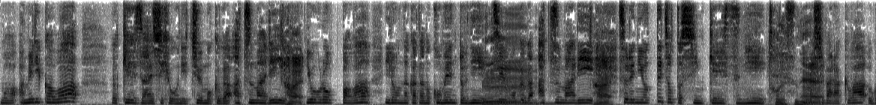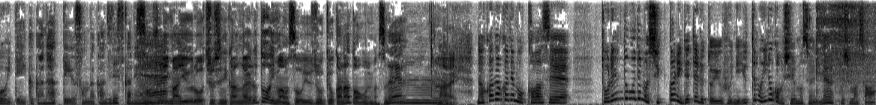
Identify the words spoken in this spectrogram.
まあアメリカは、経済指標に注目が集まり、はい、ヨーロッパはいろんな方のコメントに注目が集まり、はい、それによってちょっと神経質に、そうですね。しばらくは動いていくかなっていう、そんな感じですかね。そうですね。今、ユーロを中心に考えると、今はそういう状況かなと思いますね。はい。なかなかでも為替、トレンドがでもしっかり出てるというふうに言ってもいいのかもしれませんね、福島さん。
